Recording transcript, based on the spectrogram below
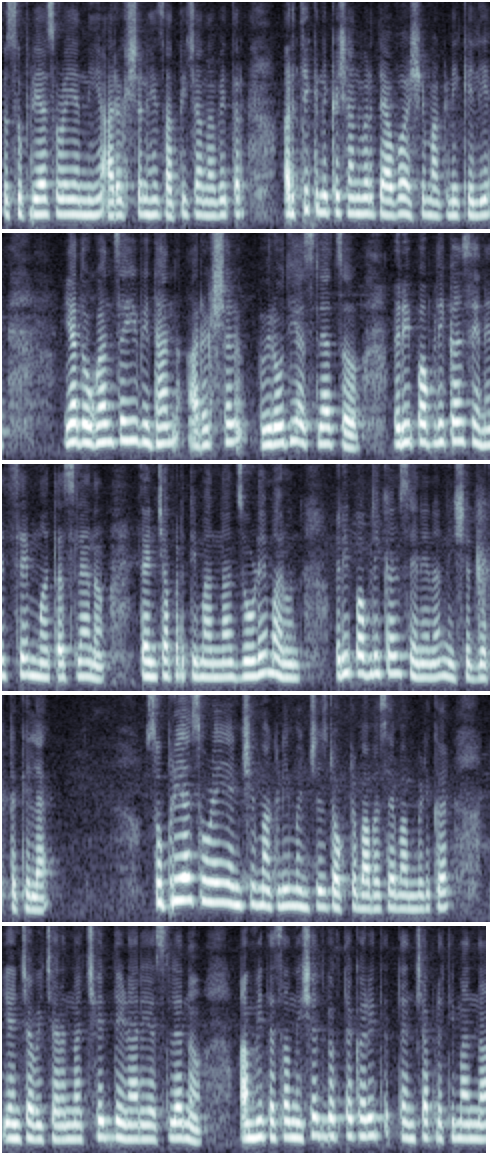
तर सुप्रिया सुळे यांनी आरक्षण हे जातीच्या नव्हे तर आर्थिक निकषांवर द्यावं अशी मागणी केली आहे. या दोघांचंही विधान आरक्षण विरोधी असल्याचं रिपब्लिकन सेनेचे मत असल्यानं त्यांच्या प्रतिमांना जोडे मारून रिपब्लिकन सेनेनं निषेध व्यक्त केला आहे सुप्रिया सुळे यांची मागणी म्हणजेच डॉक्टर बाबासाहेब आंबेडकर यांच्या विचारांना छेद देणारी असल्यानं आम्ही त्याचा निषेध व्यक्त करीत त्यांच्या प्रतिमांना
